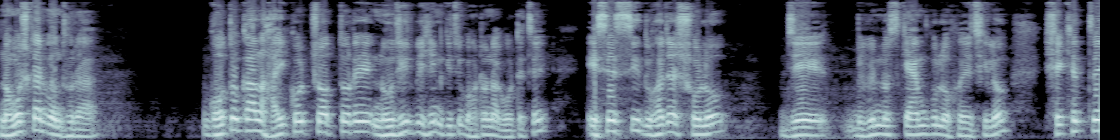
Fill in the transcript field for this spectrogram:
নমস্কার বন্ধুরা। গতকাল হাইকোর্ট চত্বরে নজিরবিহীন কিছু ঘটনা ঘটেছে। এসএসসি দু হাজার ষোলো যে বিভিন্ন স্ক্যামগুলো হয়েছিল, সেক্ষেত্রে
